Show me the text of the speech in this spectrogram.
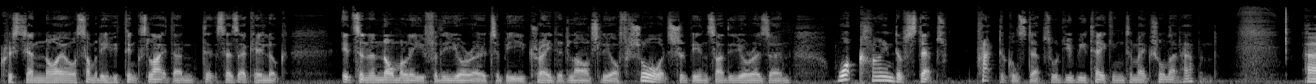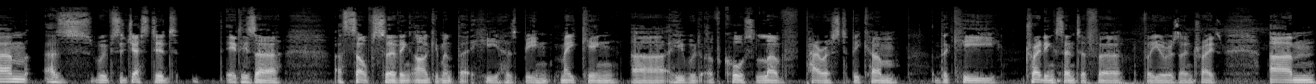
Christian Noyer or somebody who thinks like that and th- says, okay, look, it's an anomaly for the euro to be traded largely offshore, it should be inside the eurozone. What kind of steps, practical steps, would you be taking to make sure that happened? Um, as we've suggested, it is a, a self-serving argument that he has been making. Uh, he would, of course, love Paris to become the key trading centre for, for Eurozone trade. Um,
